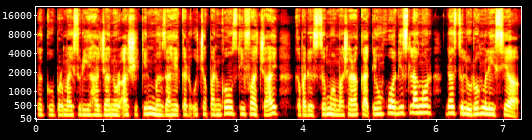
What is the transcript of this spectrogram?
Tengku Permaisuri Hajar Nur Ashikin menzahirkan ucapan kongsi facai kepada semua masyarakat Tionghoa di Selangor dan seluruh Malaysia.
